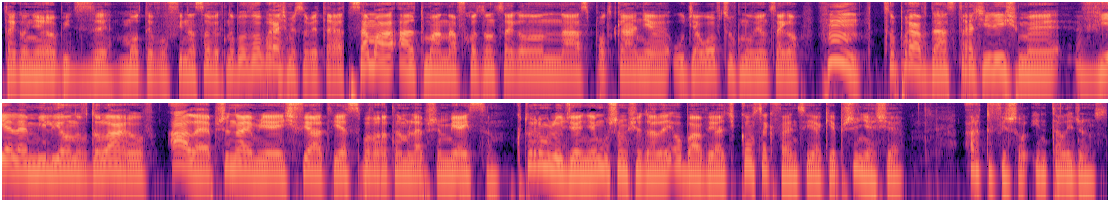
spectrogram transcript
tego nie robić z motywów finansowych. No bo wyobraźmy sobie teraz sama Altmana wchodzącego na spotkanie udziałowców mówiącego hmm, co prawda straciliśmy wiele milionów dolarów, ale przynajmniej świat jest z powrotem lepszym miejscem, w którym ludzie nie muszą się dalej obawiać konsekwencji, jakie przyniesie Artificial Intelligence.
